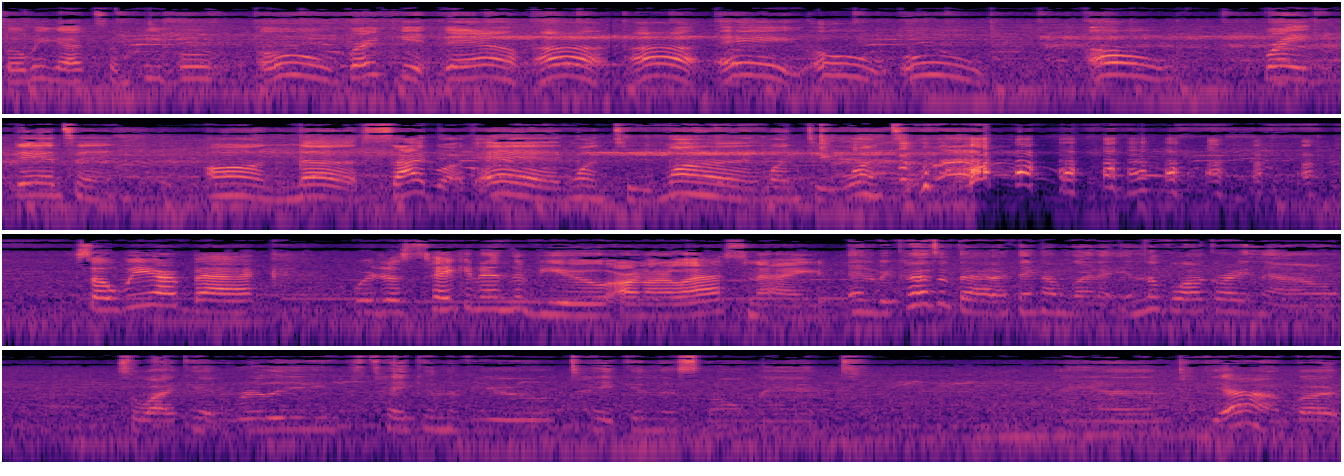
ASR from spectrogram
but we got some people. Oh, break it down. Uh, uh, hey, oh, oh, oh, break dancing on the sidewalk. And one, two, one, one, two, one, two. so we are back. We're just taking in the view on our last night. And because of that, I think I'm going to end the vlog right now so I can really take in the view, take in this moment. And yeah, but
